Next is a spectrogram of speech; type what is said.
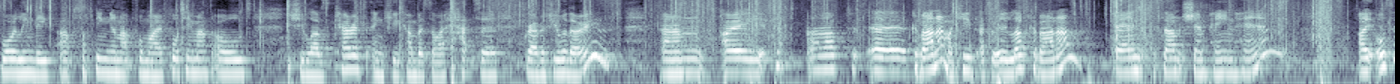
boiling these up, softening them up for my 14 month old. She loves carrots and cucumber, so I had to grab a few of those. Um, I picked up uh, cabana. My kids absolutely love cabana. And some champagne ham. I also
